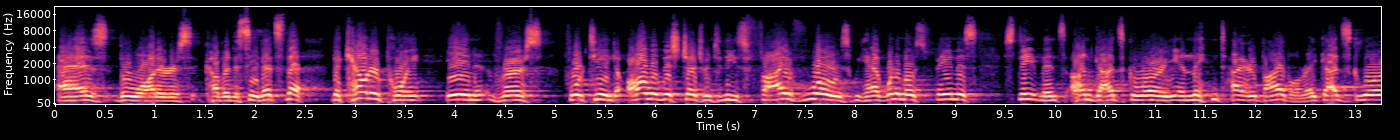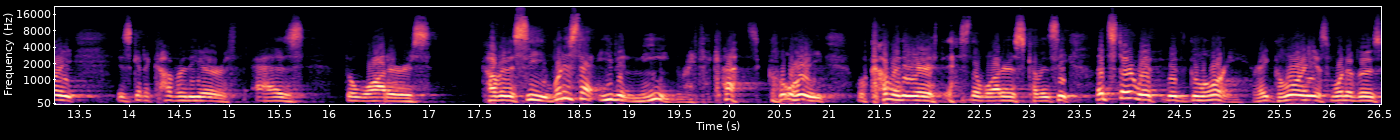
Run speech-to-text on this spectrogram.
as the waters cover the sea. That's the, the counterpoint in verse 14 to all of this judgment, to these five woes. We have one of the most famous statements on God's glory in the entire Bible, right? God's glory is going to cover the earth as the waters cover the sea. What does that even mean, right? That God's glory will cover the earth as the waters cover the sea. Let's start with, with glory, right? Glory is one of those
